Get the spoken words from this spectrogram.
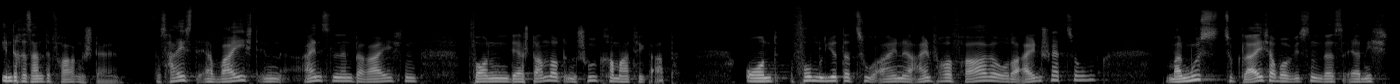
interessante Fragen stellen. Das heißt, er weicht in einzelnen Bereichen von der Standard- und Schulgrammatik ab und formuliert dazu eine einfache Frage oder Einschätzung. Man muss zugleich aber wissen, dass er nicht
